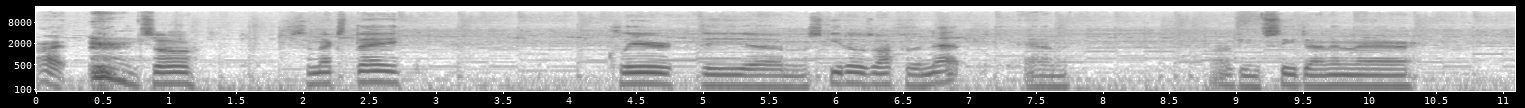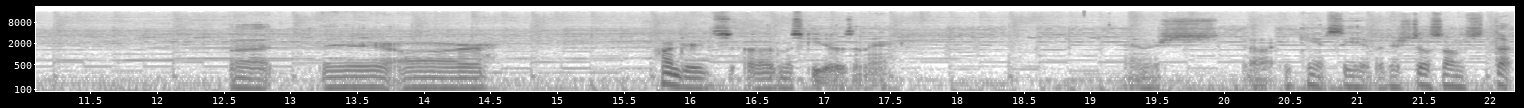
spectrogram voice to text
Alright, so it's the next day. Clear the uh, mosquitoes off of the net and I don't know if you can see down in there but there are hundreds of mosquitoes in there. And there's, uh, you can't see it, but there's still some stuck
